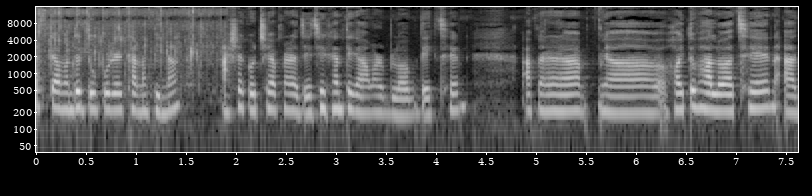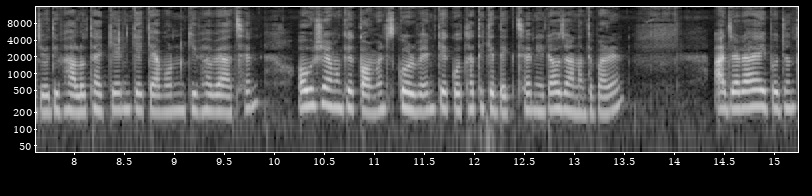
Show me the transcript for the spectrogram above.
আজকে আমাদের দুপুরের খানা পিনা আশা করছি আপনারা যে যেখান থেকে আমার ব্লগ দেখছেন, আপনারা হয়তো ভালো আছেন, আর যদি ভালো থাকেন, কে কেমন, কীভাবে আছেন, অবশ্যই আমাকে কমেন্টস করবেন, কে কোথা থেকে দেখছেন, এটাও জানাতে পারেন। আর যারা এই পর্যন্ত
